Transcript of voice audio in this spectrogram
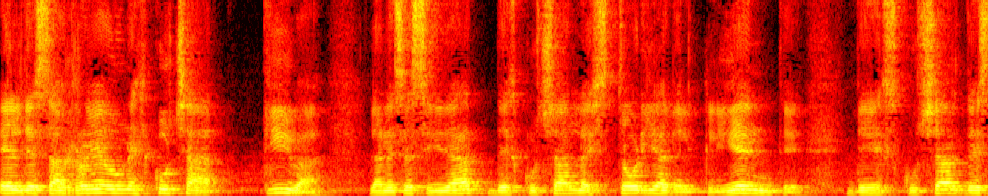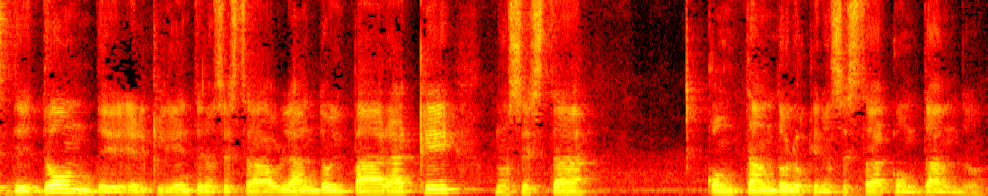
El desarrollo de una escucha la necesidad de escuchar la historia del cliente, de escuchar desde dónde el cliente nos está hablando y para qué nos está contando lo que nos está contando.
